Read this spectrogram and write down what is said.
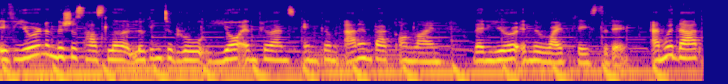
If you're an ambitious hustler looking to grow your influence, income, and impact online, then you're in the right place today. And with that,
